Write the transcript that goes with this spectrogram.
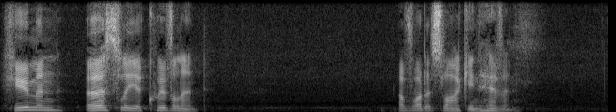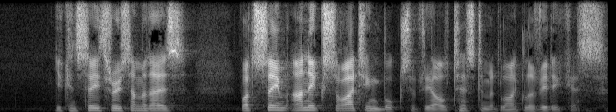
human, earthly equivalent of what it's like in heaven. You can see through some of those what seem unexciting books of the Old Testament, like Leviticus,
